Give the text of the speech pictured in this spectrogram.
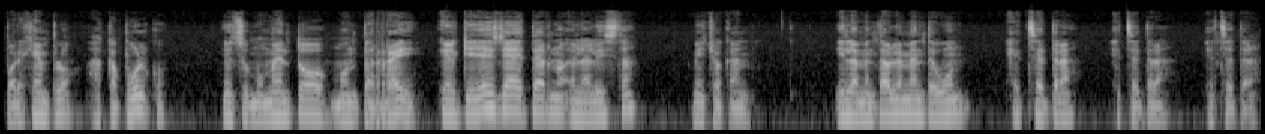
por ejemplo, Acapulco, en su momento Monterrey, el que ya es ya eterno en la lista, Michoacán y lamentablemente un etcétera, etcétera, etcétera.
